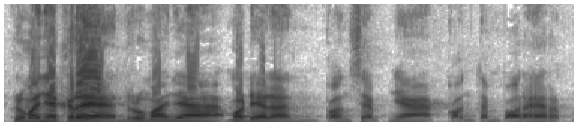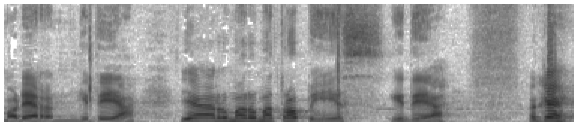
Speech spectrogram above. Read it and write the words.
Rumahnya keren, rumahnya modern, konsepnya kontemporer modern gitu ya. Ya rumah-rumah tropis gitu ya. Oke,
